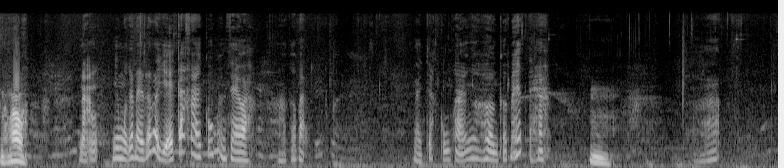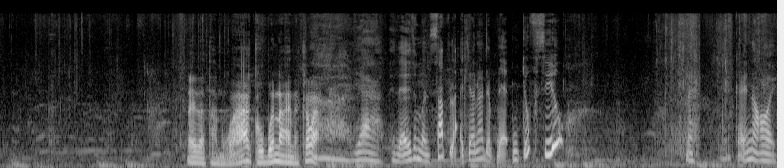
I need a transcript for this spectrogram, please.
nặng không? Nặng nhưng mà cái này rất là dễ cắt hai cuốn mình xèo à. à các bạn. Này chắc cũng khoảng hơn cả mét rồi ha. Ừ. Đó. đây là thành quả của bữa nay nè các bạn. À, dạ. Thì để cho mình sắp lại cho nó đẹp đẹp một chút xíu. Nè cái nồi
